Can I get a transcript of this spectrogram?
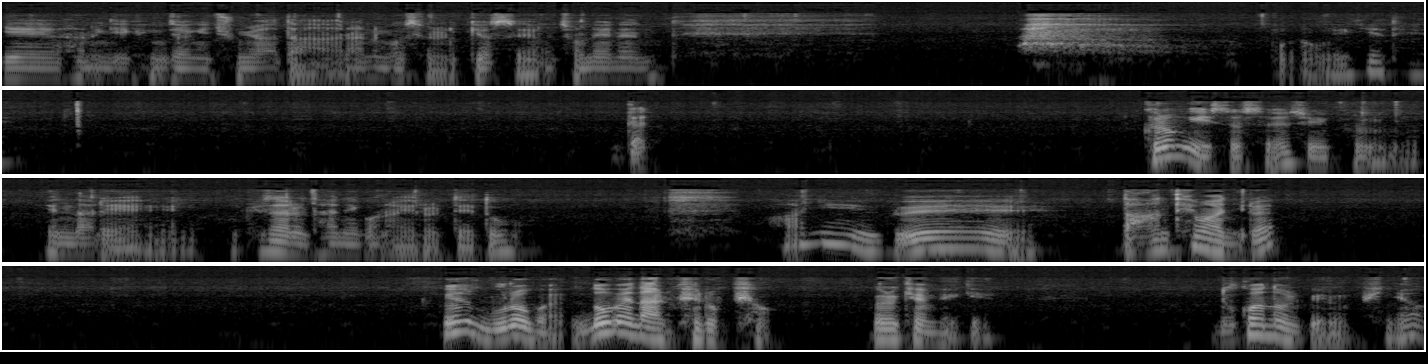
좀 이해하는 게 굉장히 중요하다라는 것을 느꼈어요. 전에는 하... 뭐라고 얘기해야 돼? 그러니까 그런 게 있었어요. 저희 그 옛날에 회사를 다니거나 이럴 때도 아니 왜 나한테만 이래? 그래서 물어봐요. 너 왜 날 괴롭혀? 그렇게 하면 얘기해. 누가 널 괴롭히냐?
